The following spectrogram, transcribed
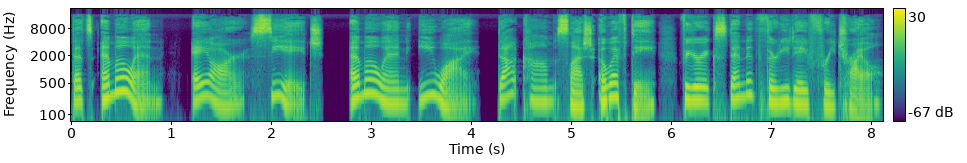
That's M O N A R C H M O N E Y dot com slash OFD for your extended 30 day free trial.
